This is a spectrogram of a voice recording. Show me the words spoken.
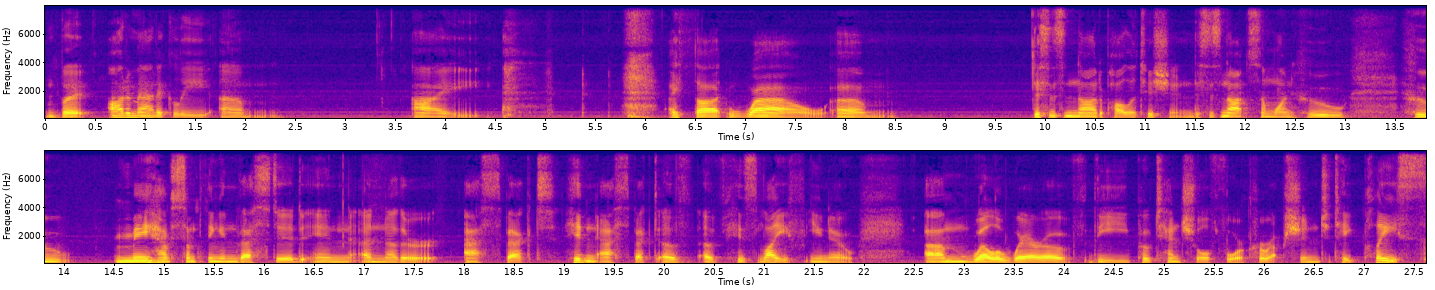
but automatically, um, I. I thought, wow, um, this is not a politician. This is not someone who, who may have something invested in another aspect, hidden aspect of, of his life, you know, I'm well aware of the potential for corruption to take place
